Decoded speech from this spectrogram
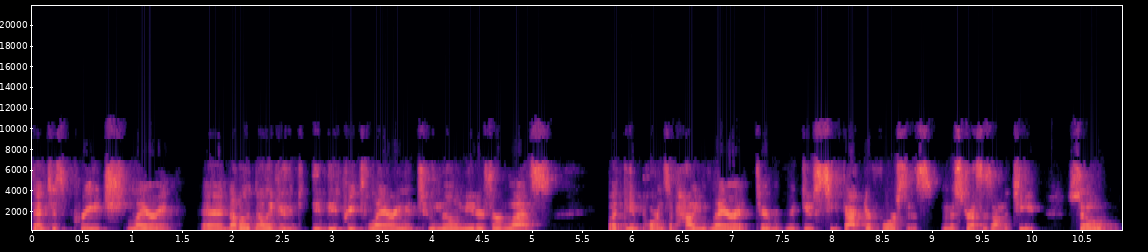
dentists preach layering. And not only, not only do they preach layering in two millimeters or less, but the importance of how you layer it to reduce C-factor forces and the stresses on the teeth. So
